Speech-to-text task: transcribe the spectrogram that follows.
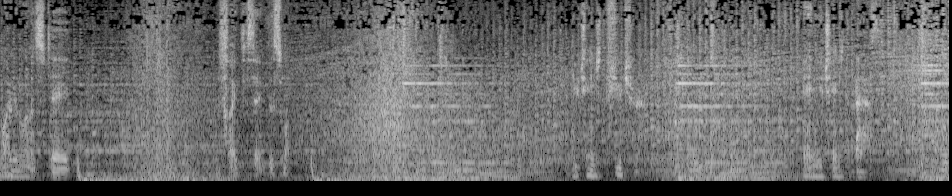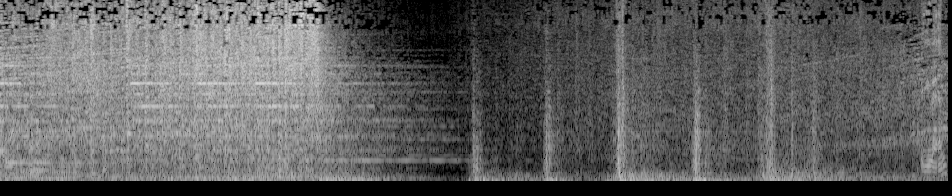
Why do you want to stay and fight to save this one? You changed the future. And you changed the past. Are you in?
